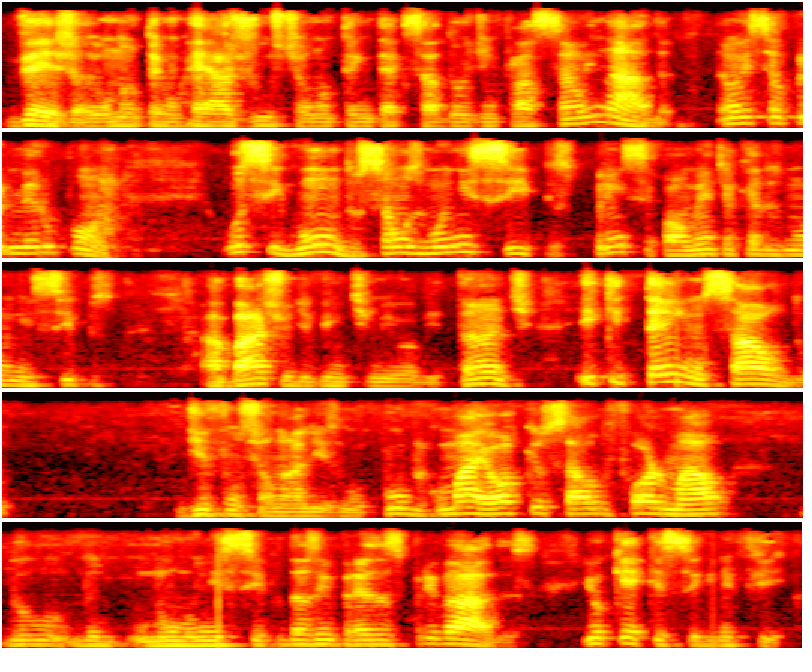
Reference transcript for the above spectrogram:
veja, eu não tenho reajuste, eu não tenho indexador de inflação e nada. Então, esse é o primeiro ponto. O segundo são os municípios, principalmente aqueles municípios abaixo de 20 mil habitantes e que têm um saldo de funcionalismo público maior que o saldo formal do, do, no município das empresas privadas. E o que, que isso significa?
